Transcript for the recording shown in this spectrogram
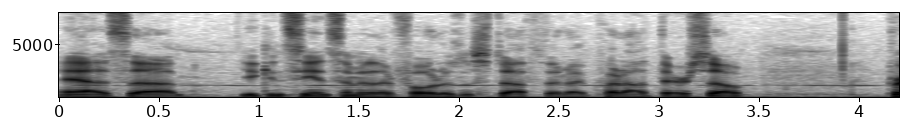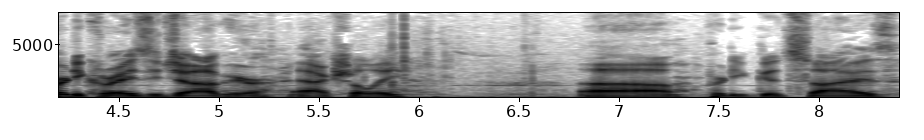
as uh, you can see in some of their photos and stuff that I put out there. So pretty crazy job here actually. Uh, pretty good size.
